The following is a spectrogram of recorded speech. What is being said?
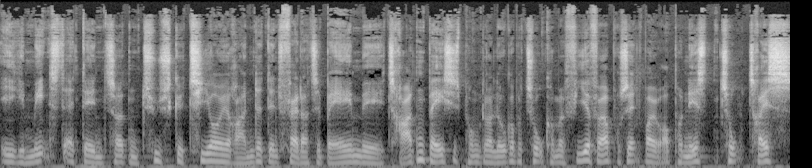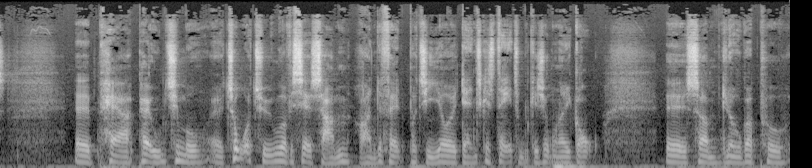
ikke mindst, at den sådan tyske 10-årige rente, den falder tilbage med 13 basispunkter og lukker på 2,44 procent, var jo op på næsten 2,60 øh, per, per ultimo øh, 22, og vi ser samme rentefald på 10-årige danske statsobligationer i går, øh, som lukker på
